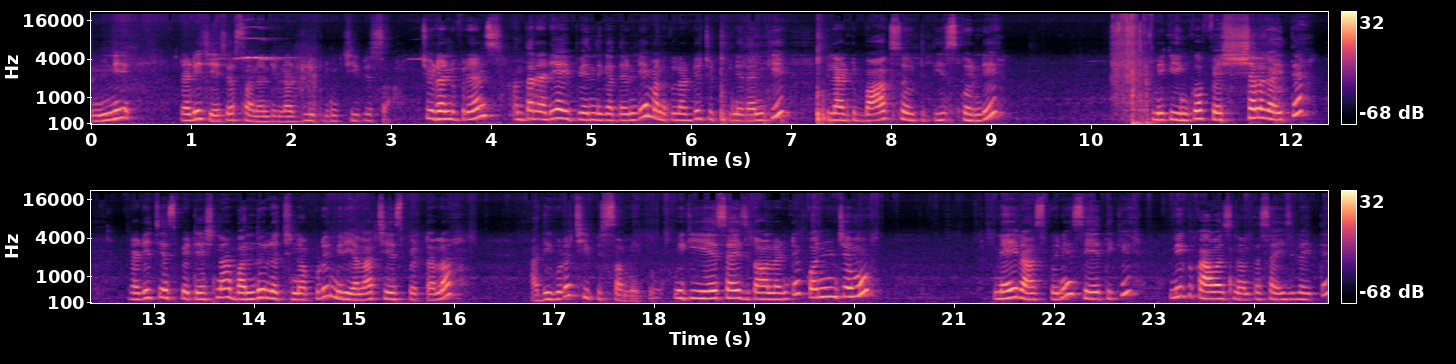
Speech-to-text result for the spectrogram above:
అన్నీ రెడీ చేసేస్తానండి లడ్డులు ఇప్పుడు మీకు చూపిస్తా. చూడండి ఫ్రెండ్స్ అంతా రెడీ అయిపోయింది కదండి. మనకు లడ్డు చుట్టుకునేదానికి ఇలాంటి బాక్స్ ఒకటి తీసుకోండి. మీకు ఇంకో స్పెషల్గా అయితే రెడీ చేసి పెట్టేసిన బంధువులు వచ్చినప్పుడు మీరు ఎలా చేసి పెట్టాలో అది కూడా చూపిస్తాం మీకు. మీకు ఏ సైజు కావాలంటే కొంచెము నెయ్యి రాసుకొని చేతికి మీకు కావాల్సినంత సైజులు అయితే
